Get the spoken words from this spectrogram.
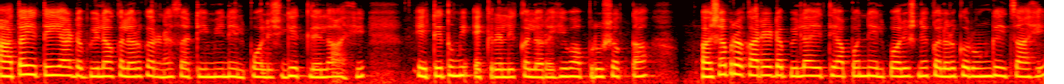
आता येथे या डब्बीला कलर करण्यासाठी मी नेल पॉलिश घेतलेलं आहे. येथे तुम्ही एक्रेलिक कलरही वापरू शकता. अशा प्रकारे डब्बीला येथे आपण नेल पॉलिशने कलर करून घ्यायचा आहे.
